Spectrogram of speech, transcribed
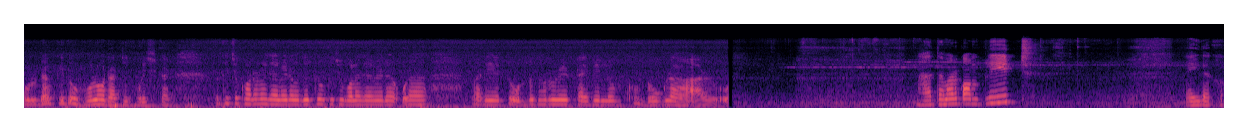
করলাম কিন্তু হলো না ঠিক পরিষ্কার। তো কিছু করানো যাবে না, ওদেরকেও কিছু বলা যাবে না। ওরা মানে একটু অন্য ধরনের টাইপের লোক, খুব নোংরা আর ভাত আমার কমপ্লিট এই দেখো।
